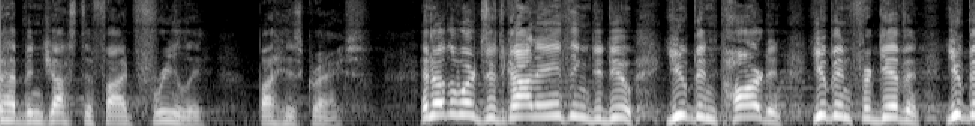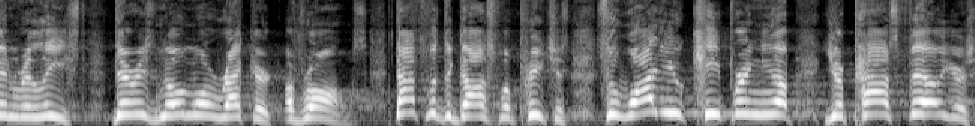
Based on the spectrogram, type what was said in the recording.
have been justified freely by his grace. In other words, it's got anything to do. You've been pardoned. You've been forgiven. You've been released. There is no more record of wrongs. That's what the gospel preaches. So why do you keep bringing up your past failures,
